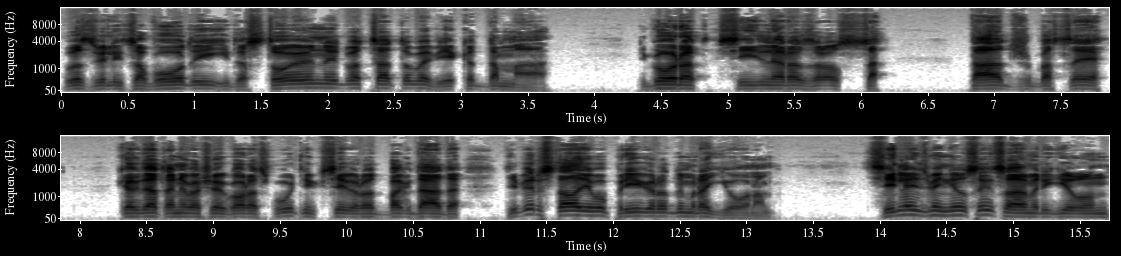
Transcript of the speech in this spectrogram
возвели заводы и достойные двадцатого века дома. Город сильно разросся. Тадж-Басе когда-то небольшой город-спутник к северу от Багдада, теперь стал его пригородным районом. Сильно изменился и сам регион.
